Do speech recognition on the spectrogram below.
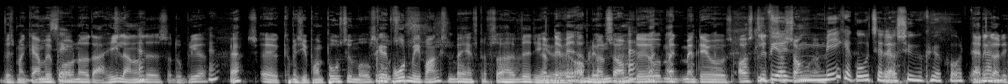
hvis man gerne vil prøve noget, der er helt anderledes, og du bliver, Ja. øh, kan man sige, på en positiv måde. Så kan vi bruge dem i branchen bagefter, så ved de Jamen, det øh, ved jeg, men, oplevelser. om, det er jo, men, men det er jo også De lidt bliver sæson... mega gode til at Ja. lave cykelkørekort. Ja, det gør de.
